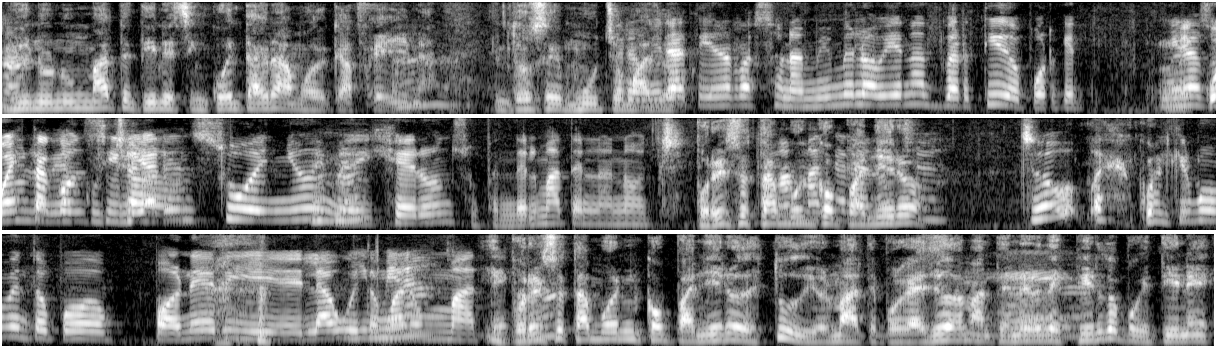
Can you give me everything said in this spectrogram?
y uno en un mate tiene 50 gramos de cafeína. Ah. Entonces es mucho mayor. mira, tiene razón. A mí me lo habían advertido porque me cuesta conciliar el sueño y me dijeron suspender el mate en la noche. Por eso está buen compañero... Yo en cualquier momento puedo poner el agua y, tomar un mate. Y por eso es tan buen compañero de estudio el mate, porque ayuda a mantener despierto porque tiene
